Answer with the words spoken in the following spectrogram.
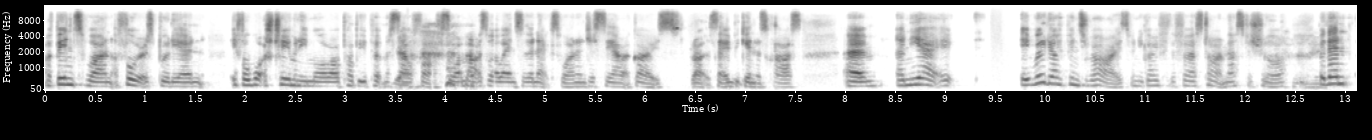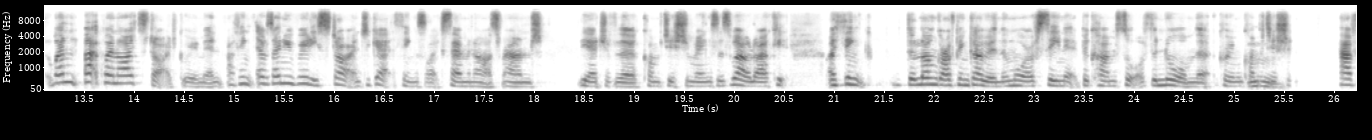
I've been to one, I thought it was brilliant. If I watch too many more, I'll probably put myself off. So I might as well enter the next one and just see how it goes, like say beginners class. Um, and yeah, it it really opens your eyes when you go for the first time, that's for sure. But then when back when I started grooming, I think it was only really starting to get things like seminars around the edge of the competition rings as well. Like it, I think the longer I've been going, the more I've seen it become sort of the norm that grooming mm. competition have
